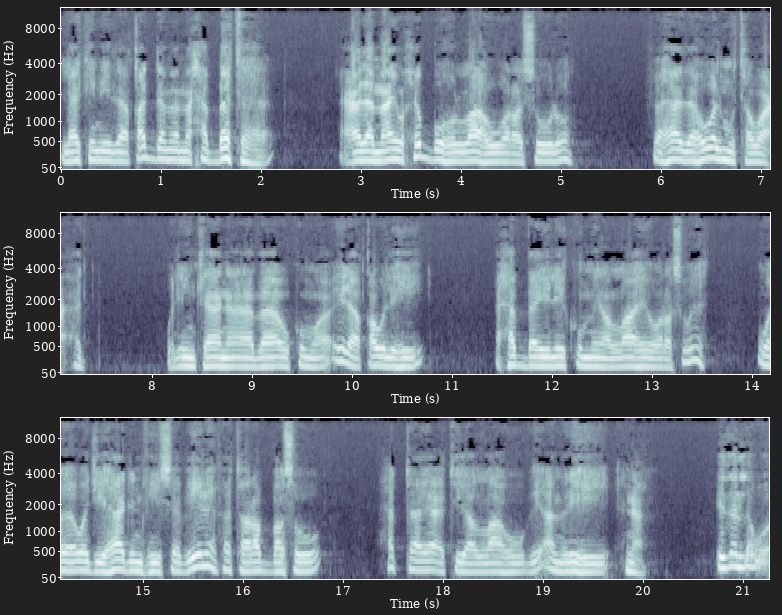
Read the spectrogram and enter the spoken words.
لكن إذا قدم محبتها على ما يحبه الله ورسوله فهذا هو المتوعد. ولإن كان آباؤكم وإلى قوله أحب إليكم من الله ورسوله وجهاد في سبيله فتربصوا حتى يأتي الله بأمره. نعم. إذا لو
